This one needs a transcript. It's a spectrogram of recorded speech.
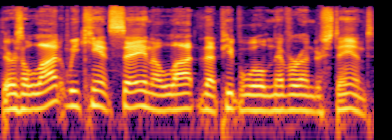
There's a lot we can't say and a lot that people will never understand.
